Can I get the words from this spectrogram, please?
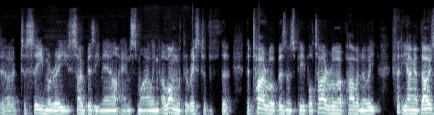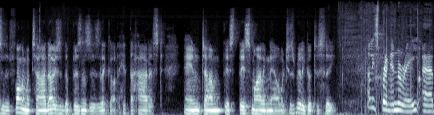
uh, to see Maree so busy now and smiling, along with the rest of the the Tairua business people, Tairua, Pauanui, Whitianga, those are the Whangamata, those are the businesses that got hit the hardest, and um, they're, they're smiling now, which is really good to see. Well, let's bring in Maree. Uh,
